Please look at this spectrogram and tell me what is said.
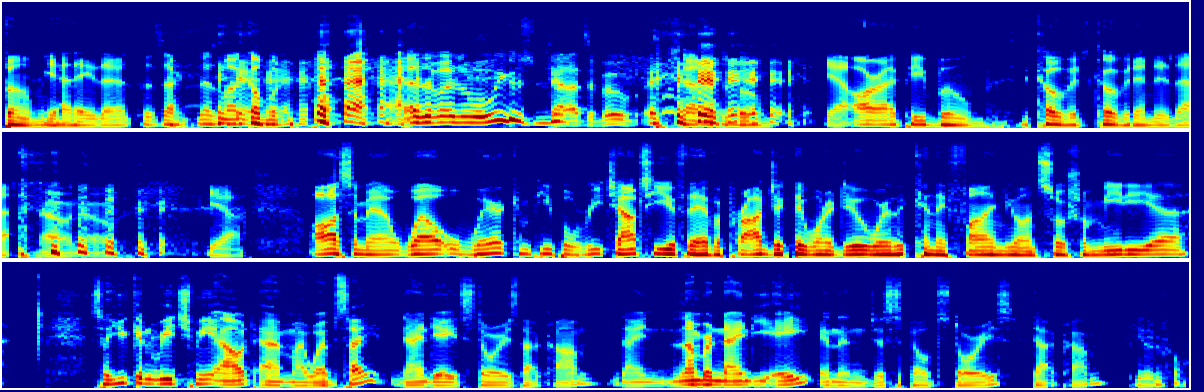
Boom. Yeah, hey, there, that's, our, that's my company. that's what we used to do. shout out to Boom. Shout out to Boom. Yeah, R.I.P. Boom. The COVID, COVID ended that. oh no. yeah. Awesome, man. Well, where can people reach out to you if they have a project they want to do? Where can they find you on social media? So you can reach me out at my website, 98stories.com, nine, number 98, and then just spelled stories.com. Beautiful.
